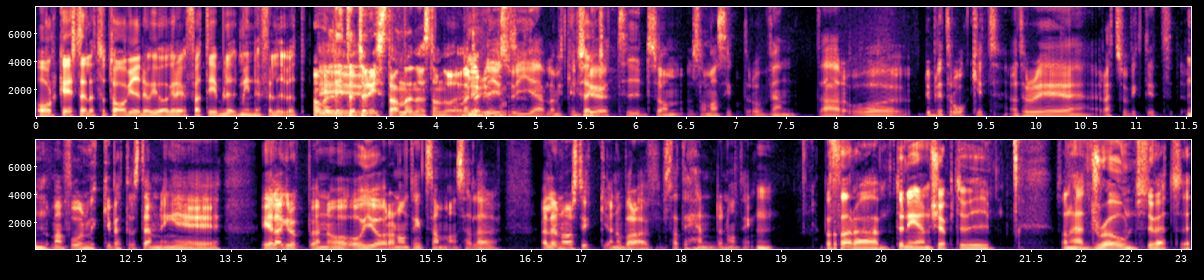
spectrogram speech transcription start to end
orka istället ta tag i det och göra grejer för att det blir ett minne för livet. Ja, men lite ju- turistande nästan då. Men det blir så jävla mycket Exakt. dödtid som, som man sitter och väntar och det blir tråkigt. Jag tror det är rätt så viktigt. Mm. Man får en mycket bättre stämning i hela gruppen och, och göra någonting tillsammans eller, eller några stycken och bara så att det händer någonting. Mm. På förra turnén köpte vi sådana här drones, du vet, eh,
